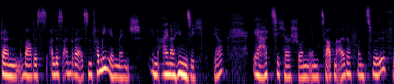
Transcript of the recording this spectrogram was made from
dann war das alles andere als ein Familienmensch in einer Hinsicht. Ja, er hat sich ja schon im zarten Alter von zwölf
